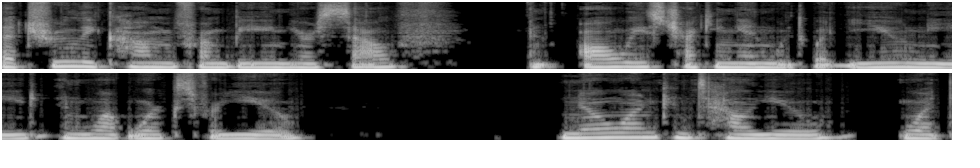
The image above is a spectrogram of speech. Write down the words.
that truly come from being yourself and always checking in with what you need and what works for you. No one can tell you what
